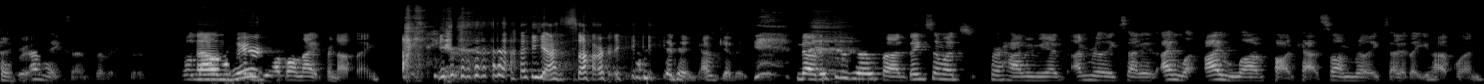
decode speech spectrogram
Cold brew. that makes sense. That makes sense. Well, now Um, where up all night for nothing. yeah, sorry. I'm kidding. I'm kidding. No, this was really fun. Thanks so much for having me. I'm, I'm really excited. I lo- I love podcasts, so I'm really excited that you have one.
